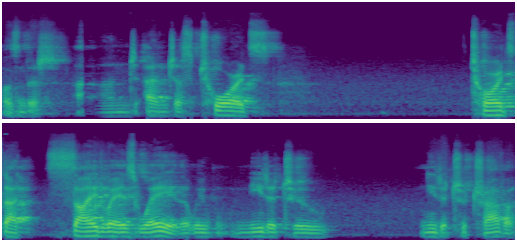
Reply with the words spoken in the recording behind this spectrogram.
wasn't it? And and just towards towards that sideways way that we needed to needed to travel.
